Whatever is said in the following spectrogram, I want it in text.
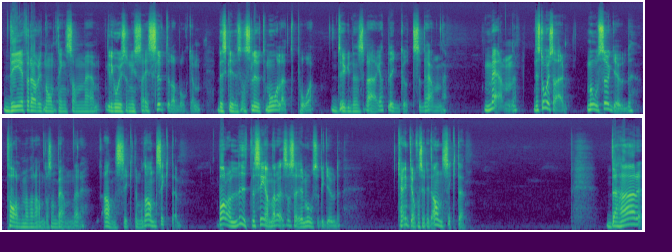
Det är för övrigt någonting som eh, Gregorius och Nyssa i slutet av boken beskriver som slutmålet på dygdens väg att bli Guds vän. Men det står ju så här. Mose och Gud samtal med varandra som vänner, ansikte mot ansikte. Bara lite senare så säger Mose till Gud. Kan inte jag få se ditt ansikte? Det här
